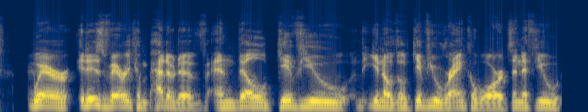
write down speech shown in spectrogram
where it is very competitive and they'll give you, you know, they'll give you rank awards. And if you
